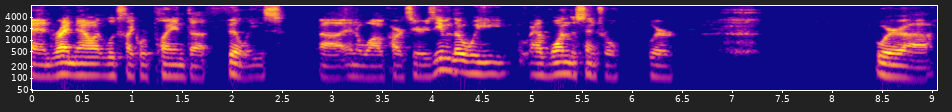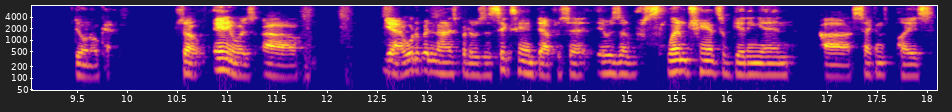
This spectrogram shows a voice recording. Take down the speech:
and right now, it looks like we're playing the Phillies uh, in a wild card series, even though we have won the Central. We're we're uh, doing okay. So, anyways, uh, yeah, it would have been nice, but it was a six game deficit. It was a slim chance of getting in uh, second place.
